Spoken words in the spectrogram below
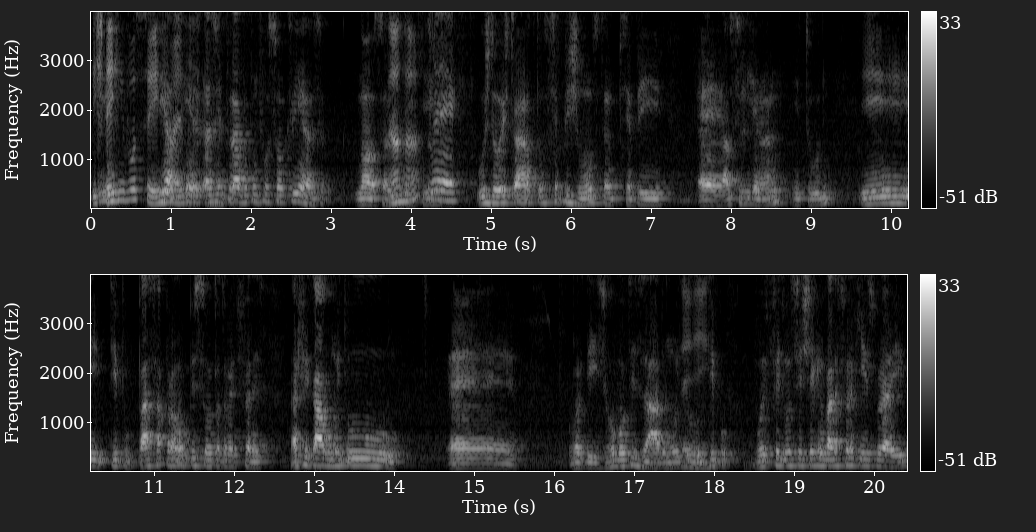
esteja em vocês, E não assim, é? a gente leva como fosse uma criança. Nossa, que É. os dois estão sempre juntos, estão sempre é, auxiliando e tudo. E, tipo, passar para uma pessoa totalmente diferente. Vai ficar algo muito. É, como é que diz? Robotizado, muito. Tipo, feito você chega em várias franquias por aí.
